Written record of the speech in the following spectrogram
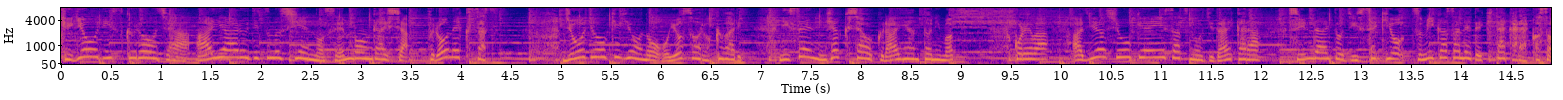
企企業ディスクロージャー IR 実務支援の専門会社プロネクサス上場企業のおよそ6割2200社をクライアントに持つこれはアジア証券印刷の時代から信頼と実績を積み重ねてきたからこそ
